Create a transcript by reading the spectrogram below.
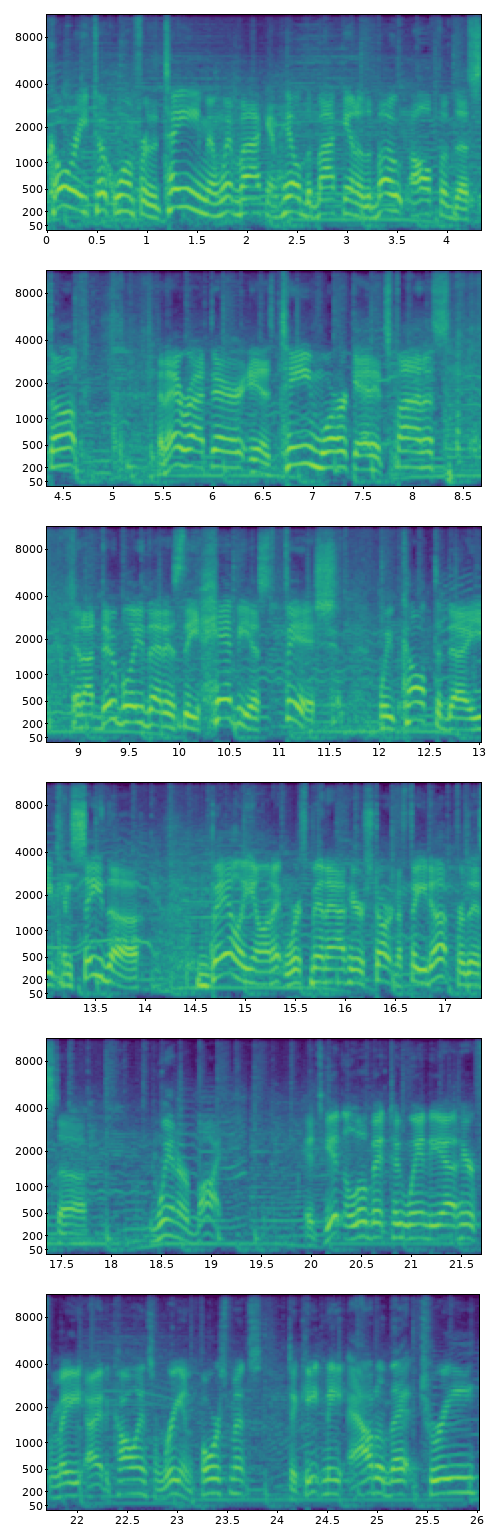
Corey took one for the team and went back and held the back end of the boat off of the stump. And that right there is teamwork at its finest. And I do believe that is the heaviest fish we've caught today. You can see the belly on it where it's been out here starting to feed up for this uh, winter bite. It's getting a little bit too windy out here for me. I had to call in some reinforcements to keep me out of that tree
